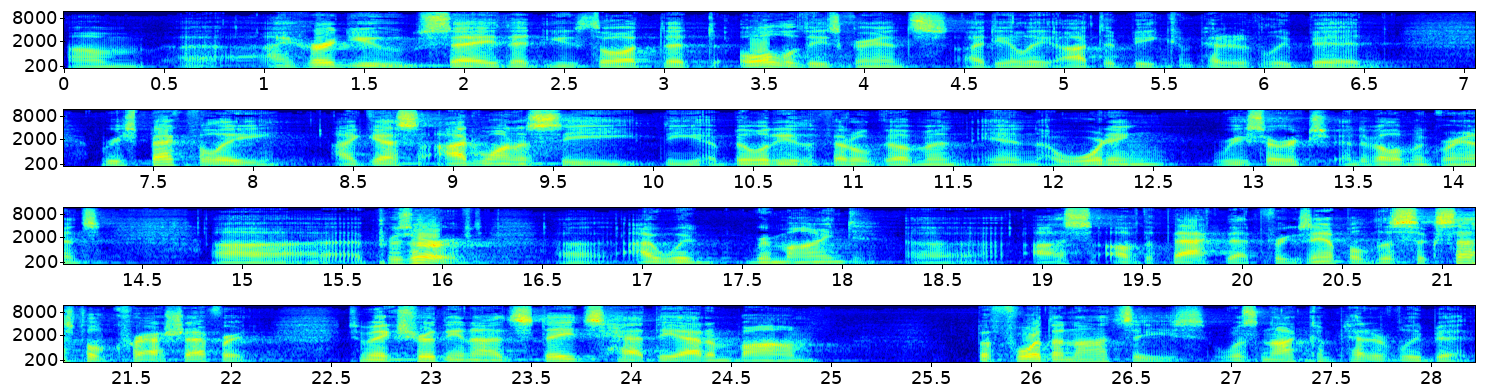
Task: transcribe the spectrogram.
Um, I heard you say that you thought that all of these grants ideally ought to be competitively bid. Respectfully, I guess I'd want to see the ability of the Federal Government in awarding research and development grants uh, preserved. Uh, I would remind uh, us of the fact that, for example, the successful crash effort to make sure the United States had the atom bomb before the Nazis was not competitively bid.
